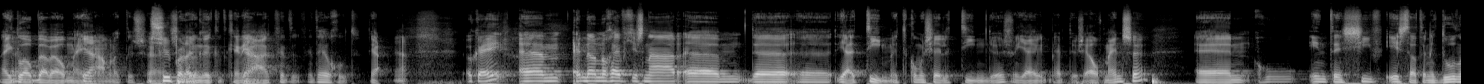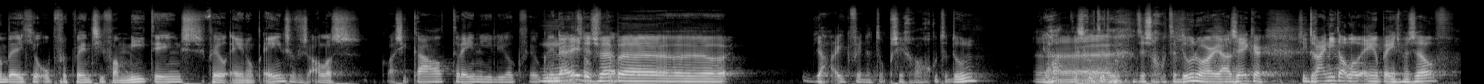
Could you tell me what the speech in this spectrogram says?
Ik loop daar wel mee Ja. namelijk. Dus, uh, Superleuk. ik het ken. Ja, Ja. ik vind, het- vind het heel goed. Ja. Ja. Oké, ehm, en dan nog eventjes naar ehm, de, eh, ja, het team, het commerciële team dus. Jij hebt dus elf mensen. En hoe intensief is dat? En ik doel een beetje op frequentie van meetings, veel één op één, of is alles klassikaal? Trainen jullie ook veel? Nee, dus we hebben... eh, ja, ik vind het op zich wel goed te doen. Ja, het is goed te Eh, doen. het is goed te doen hoor, ja zeker. Dus ik draai niet alle één op eens mezelf.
